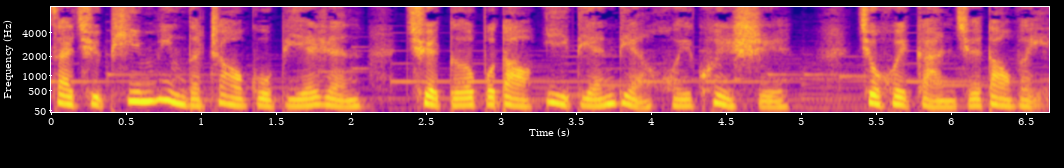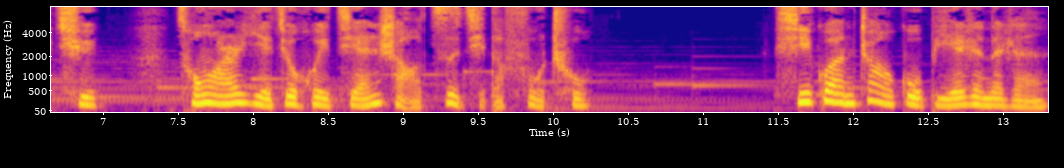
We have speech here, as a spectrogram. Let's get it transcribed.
再去拼命的照顾别人，却得不到一点点回馈时，就会感觉到委屈，从而也就会减少自己的付出。习惯照顾别人的人，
